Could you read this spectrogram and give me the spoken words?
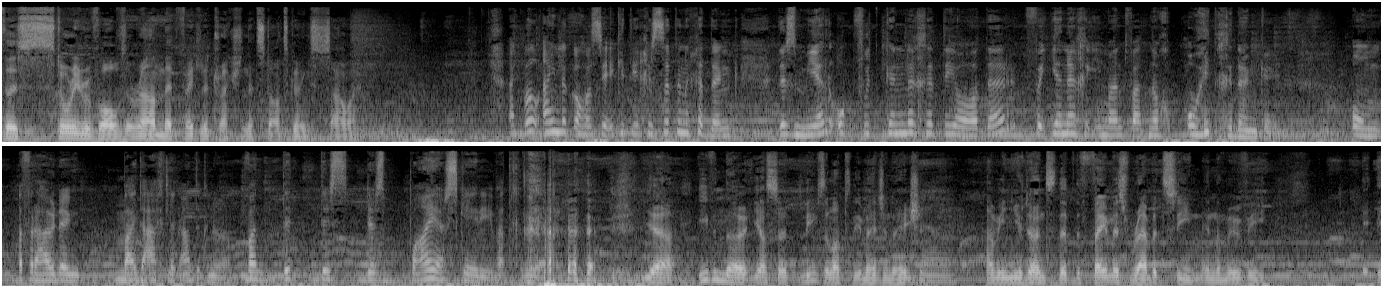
the story revolves around that fatal attraction that starts going sour. Ek wil eintlik al sê ek het hier gesit en gedink dis meer opvoedkundige teater vir enige iemand wat nog ooit gedink het om 'n verhouding buiteegtelik mm. aan te knoop want dit dis dis baie skerry wat gebeur. yeah, even though, yeah, so it leaves a lot to the imagination. Ja. I mean, you don't, the, the famous rabbit scene in the movie, i i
